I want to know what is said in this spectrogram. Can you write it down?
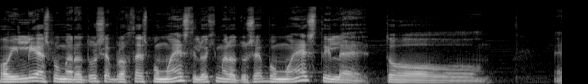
Ο Ηλίας που με ρωτούσε προχθές που μου έστειλε, όχι με ρωτούσε, που μου έστειλε το ε,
